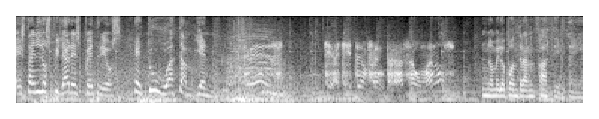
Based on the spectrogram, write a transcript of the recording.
Está en los pilares pétreos. Etúa también. ¿Crees que allí te enfrentarás a humanos? No me lo pondrán fácil, Taylan.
